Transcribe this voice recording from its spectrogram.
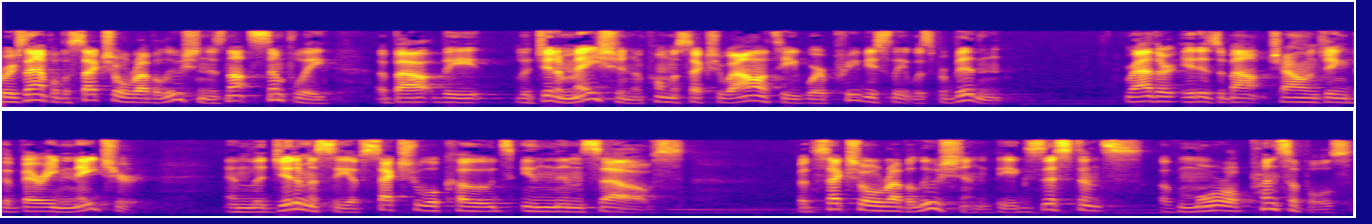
For example, the sexual revolution is not simply about the legitimation of homosexuality where previously it was forbidden. Rather, it is about challenging the very nature and legitimacy of sexual codes in themselves. For the sexual revolution, the existence of moral principles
